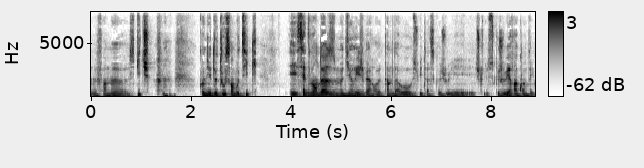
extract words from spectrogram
le fameux euh, speech, connu de tous en boutique. Et cette vendeuse me dirige vers euh, Tamdao suite à ce que je lui ai, ce que je lui ai raconté.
